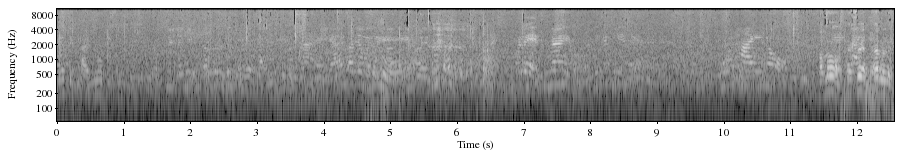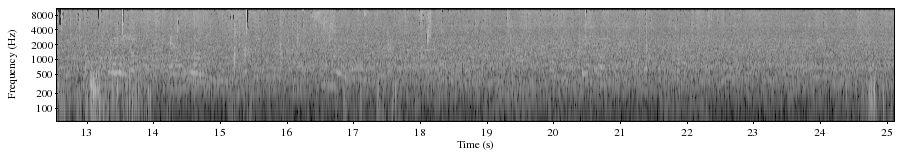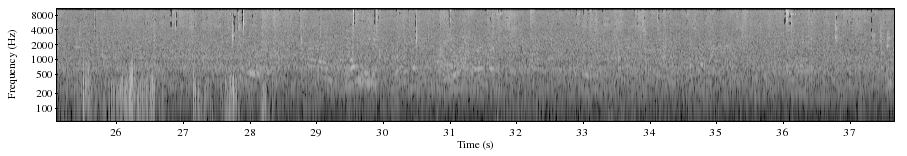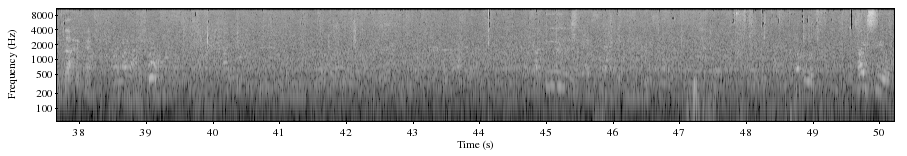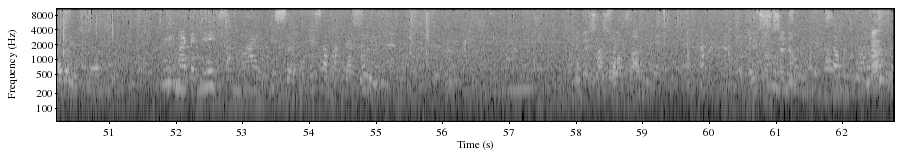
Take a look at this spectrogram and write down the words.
你要点台录。Hello, my friend, have a look. 那很看。太虚了，太虚了。你买的那三麦，你是我给三麦加水。啊？啊？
